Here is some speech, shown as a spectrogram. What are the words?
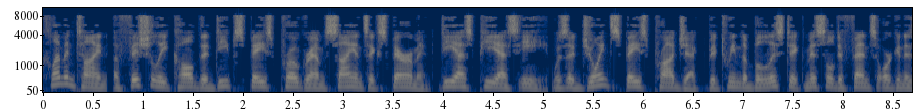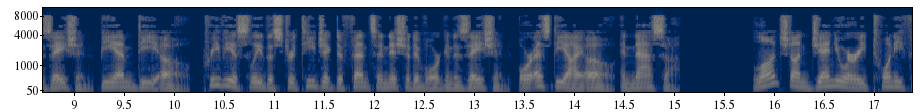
Clementine officially called the Deep Space Program Science Experiment was a joint space project between the Ballistic Missile Defense Organization previously the Strategic Defense Initiative Organization, or SDIO and NASA. Launched on January 25,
